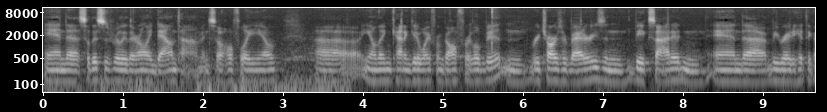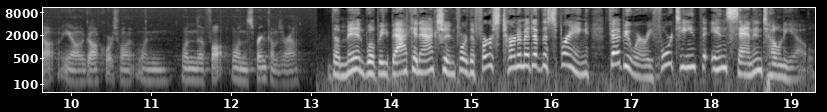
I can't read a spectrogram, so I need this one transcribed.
and uh, so this is really their only downtime. And so hopefully you know. Uh, you know they can kind of get away from golf for a little bit and recharge their batteries and be excited and and uh, be ready to hit the golf you know the golf course when when when the fall when the spring comes around. The men will be back in action for the first tournament of the spring, February 14th in San Antonio.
